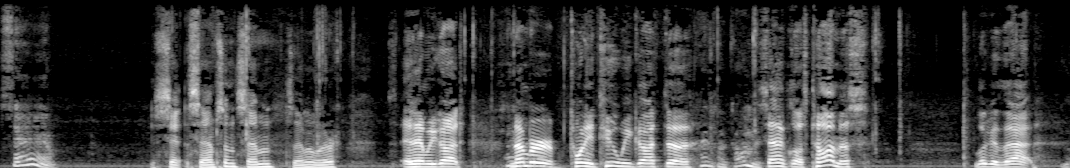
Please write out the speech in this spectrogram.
Sam. Sa- Samson? Salmon? Salmon, whatever. And then we got number 22. We got uh, Santa Claus Thomas. Look at that. We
